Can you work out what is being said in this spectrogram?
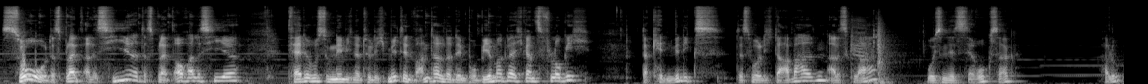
So, das bleibt alles hier, das bleibt auch alles hier. Pferderüstung nehme ich natürlich mit, den Wandhalter, den probieren wir gleich ganz flockig. Da kennen wir nichts. Das wollte ich da behalten, alles klar. Wo ist denn jetzt der Rucksack? Hallo?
